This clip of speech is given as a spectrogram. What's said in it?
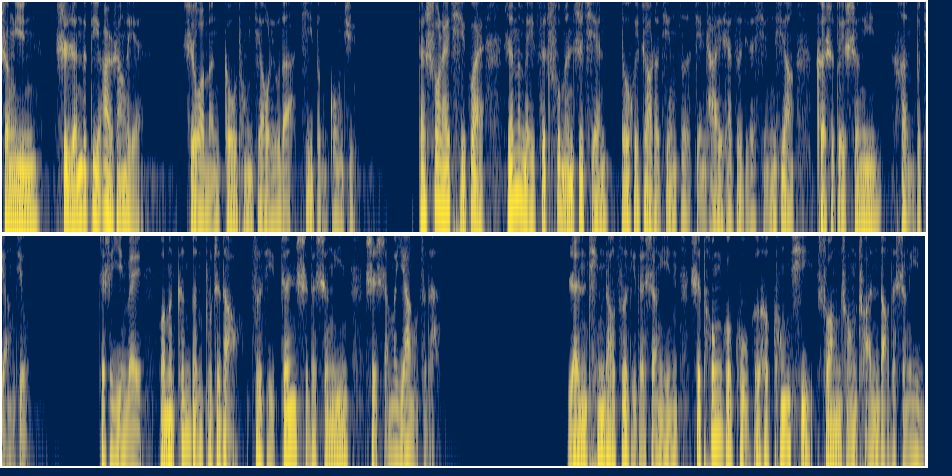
声音是人的第二张脸，是我们沟通交流的基本工具。但说来奇怪，人们每次出门之前都会照照镜子检查一下自己的形象，可是对声音很不讲究。这是因为我们根本不知道自己真实的声音是什么样子的。人听到自己的声音是通过骨骼和空气双重传导的声音。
